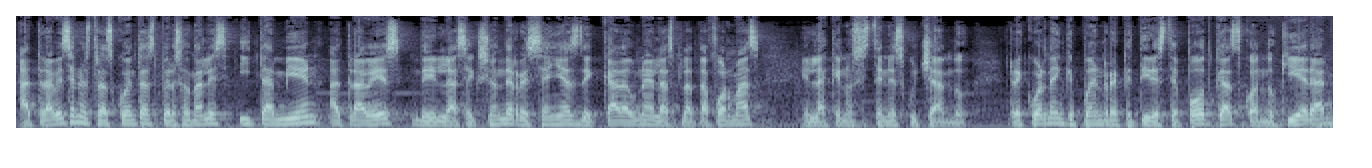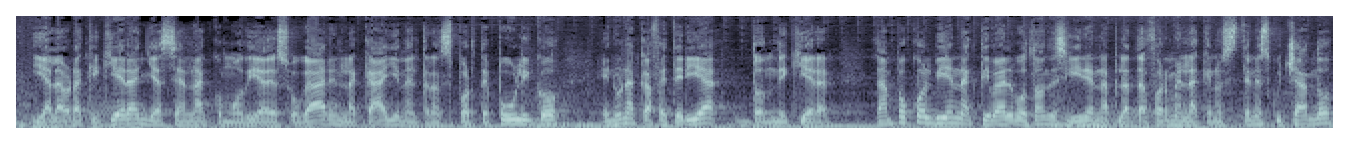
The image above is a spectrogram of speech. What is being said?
a través de nuestras cuentas personales y también a través de la sección de reseñas de cada una de las plataformas en la que nos estén escuchando. Recuerden que pueden repetir este podcast cuando quieran y a la hora que quieran, ya sea en la comodidad de su hogar, en la calle, en el transporte público, en una cafetería, donde quieran. Tampoco olviden activar el botón de seguir en la plataforma en la que nos estén escuchando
